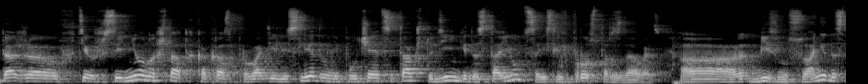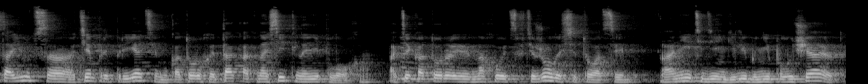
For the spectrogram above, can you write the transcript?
даже в тех же Соединенных Штатах как раз проводили исследования. Получается так, что деньги достаются, если их просто раздавать а, бизнесу, они достаются тем предприятиям, у которых и так относительно неплохо. А те, которые находятся в тяжелой ситуации, они эти деньги либо не получают,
